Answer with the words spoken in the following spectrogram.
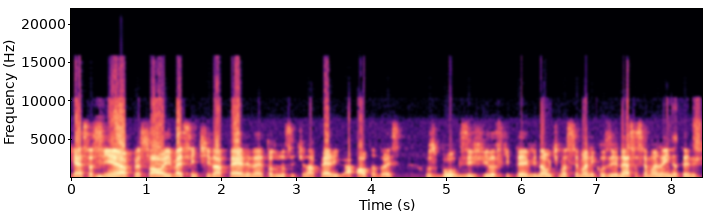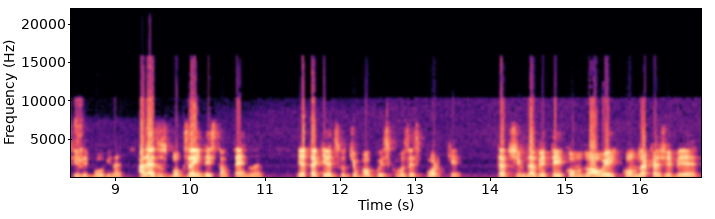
Que essa sim é o pessoal aí vai sentir na pele, né? Todo mundo sentir na pele a pauta 2. Os bugs e filas que teve na última semana. Inclusive, nessa semana ainda teve fila e bug, né? Aliás, os bugs ainda estão tendo, né? E até queria discutir um pouco isso com vocês, por quê? Tanto o time da VTI como do Away, como da KGB,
